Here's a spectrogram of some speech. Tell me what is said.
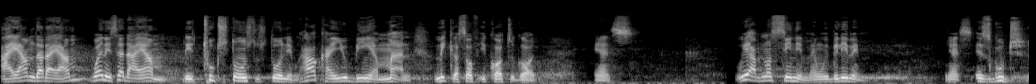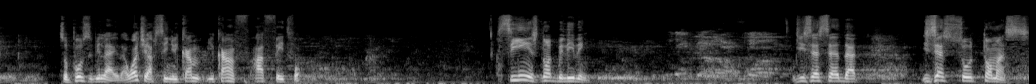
I am that I am. When he said I am, they took stones to stone him. How can you, be a man, make yourself equal to God? Yes. We have not seen him and we believe him. Yes, it's good. It's supposed to be like that. What you have seen, you can't, you can't have faith for. Seeing is not believing. Jesus said that, Jesus told Thomas,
